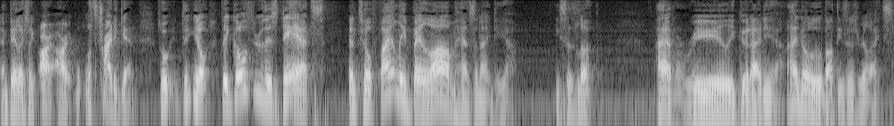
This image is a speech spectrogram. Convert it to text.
And Balak's like, all right, all right, well, let's try it again. So, you know, they go through this dance until finally Balaam has an idea. He says, look, I have a really good idea. I know a little about these Israelites.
